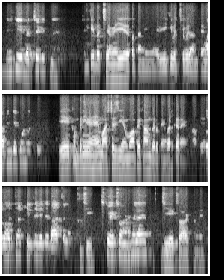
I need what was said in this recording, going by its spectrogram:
इनके बच्चे कितने हैं? इनके बच्चे हमें ये पता नहीं है एक ही बच्चे को जानते हैं। आप इनके कौन लगते हो? ये कंपनी में है मास्टर जी हम वहाँ पे काम करते हैं वर्कर हैं वहाँ पे। और बच्चा खेलते खेलते बाहर चला गया। जी। इसको 108 में लाए जी एक सौ आठ में।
